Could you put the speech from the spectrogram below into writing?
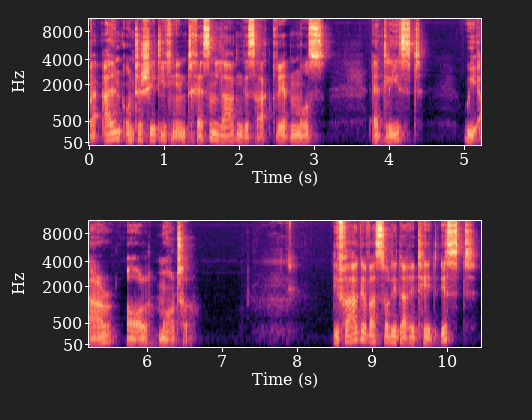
bei allen unterschiedlichen Interessenlagen gesagt werden muss, at least we are all mortal. Die Frage, was Solidarität ist,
